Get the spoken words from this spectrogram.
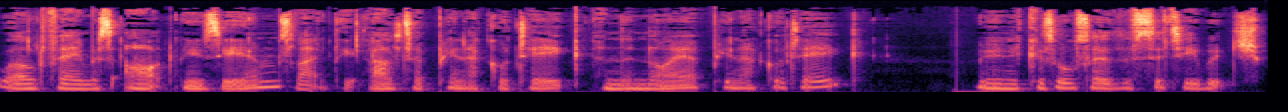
world famous art museums like the Alte Pinakothek and the Neue Pinakothek. Munich is also the city which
